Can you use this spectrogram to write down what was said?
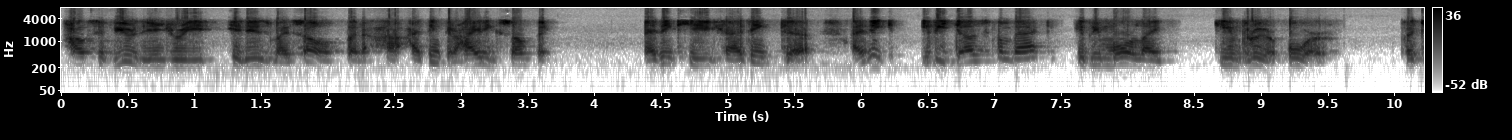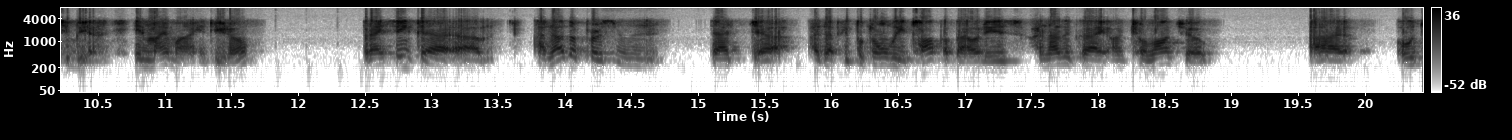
how severe the injury it is myself, but I, I think they're hiding something. I think he. I think. Uh, I think if he does come back, it'd be more like game three or four. But to be in my mind, you know. But I think uh, um, another person that uh, that people don't really talk about is another guy on Toronto. Uh, OG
